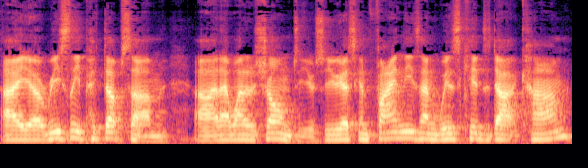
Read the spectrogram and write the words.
I uh, recently picked up some uh, and I wanted to show them to you. So you guys can find these on WizKids.com.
